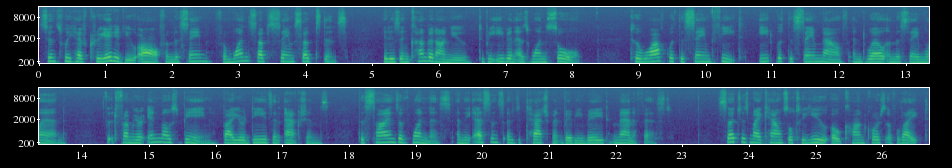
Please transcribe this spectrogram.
Since we have created you all from the same from one sub- same substance, it is incumbent on you to be even as one soul, to walk with the same feet, eat with the same mouth, and dwell in the same land, that from your inmost being, by your deeds and actions, the signs of oneness and the essence of detachment may be made manifest. Such is my counsel to you, O concourse of light.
